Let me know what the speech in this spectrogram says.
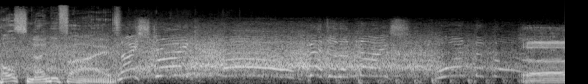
Pulse 95. Nice strike! Oh, better than nice! Wonderful! Uh,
